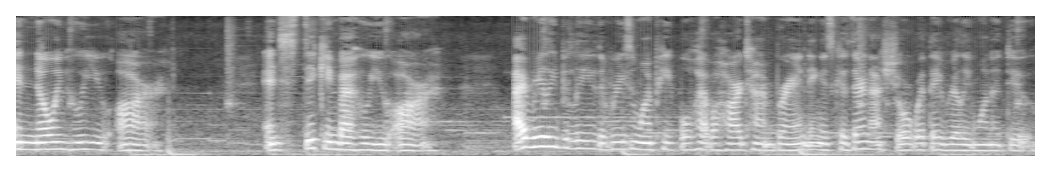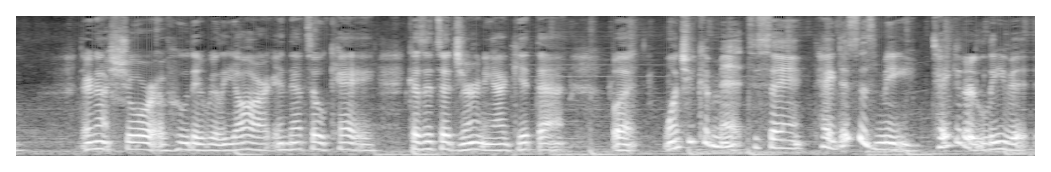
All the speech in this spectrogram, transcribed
and knowing who you are and sticking by who you are. I really believe the reason why people have a hard time branding is because they're not sure what they really want to do. They're not sure of who they really are, and that's okay because it's a journey. I get that. But once you commit to saying, hey, this is me, take it or leave it.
